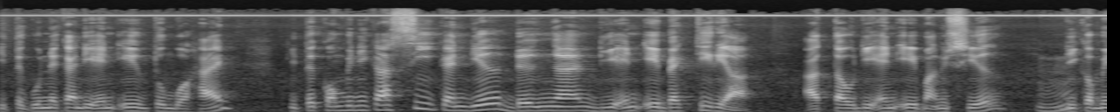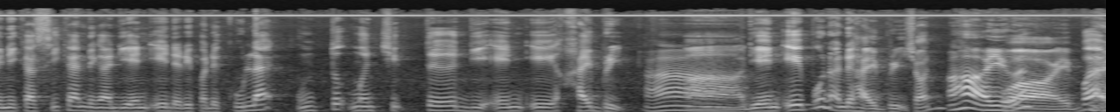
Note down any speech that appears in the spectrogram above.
kita gunakan DNA tumbuhan, kita komunikasikan dia dengan DNA bakteria atau DNA manusia hmm. dikomunikasikan dengan DNA daripada kulat untuk mencipta DNA hybrid. Ah. Ha, DNA pun ada hybrid, Sean. Aha, ya. Wah, hebat.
